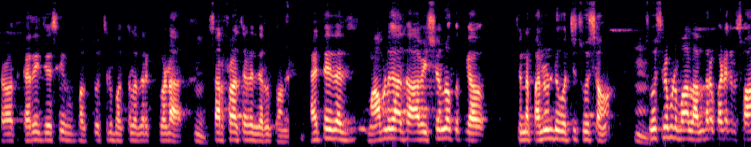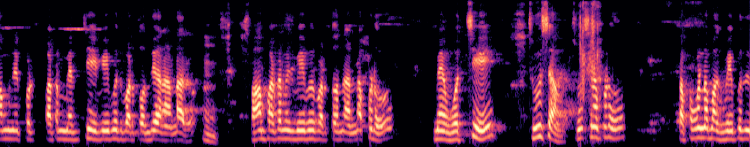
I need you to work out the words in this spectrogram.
తర్వాత కర్రీ చేసి భక్తులు వచ్చిన భక్తులందరికీ కూడా సరఫరా చేయడం జరుగుతుంది. అయితే ఇది మామూలుగా ఆ విషయంలో కొద్దిగా చిన్న పని నుండి వచ్చి చూసాం. చూసినప్పుడు వాళ్ళందరూ కూడా ఇక్కడ స్వామిని పొట్- పటం మెచ్చి విభూతి పడుతుంది అని అన్నారు. స్వామి పటం మీద విభూతి పడుతుంది అన్నప్పుడు మేము వచ్చి చూసాం చూసినప్పుడు తప్పకుండా మాకు విభూతి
